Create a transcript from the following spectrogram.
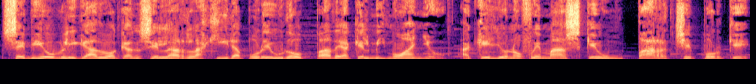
se vio obligado a cancelar la gira por Europa de aquel mismo año. Aquello no fue más que un parche porque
